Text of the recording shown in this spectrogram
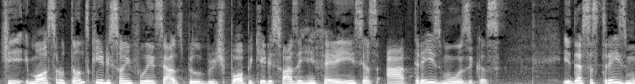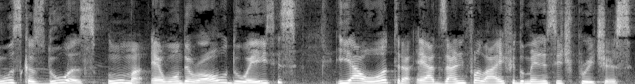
que mostra o tanto que eles são influenciados pelo Britpop que eles fazem referências a três músicas. E dessas três músicas, duas, uma é Wonderwall do Oasis e a outra é a Design for Life do Man City Preachers.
